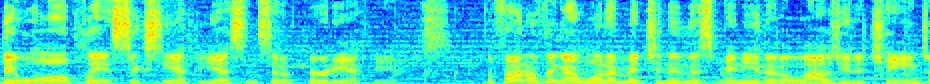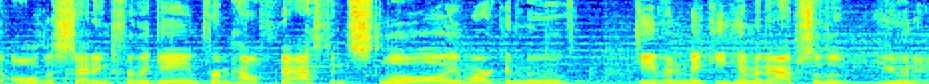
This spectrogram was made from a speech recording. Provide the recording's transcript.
they will all play at 60 FPS instead of 30 FPS. The final thing I want to mention in this menu that allows you to change all the settings for the game from how fast and slow Olimar can move to even making him an absolute unit.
